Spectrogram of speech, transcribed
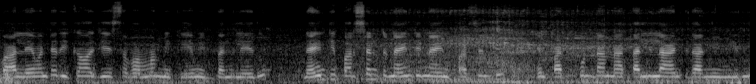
వాళ్ళు ఏమంటే రికవర్ చేస్తామమ్మా మీకు ఏమి ఇబ్బంది లేదు. Ninety percent ninety nine percent నేను పట్టుకుంటాను నా తల్లి లాంటి దాన్ని మీరు.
